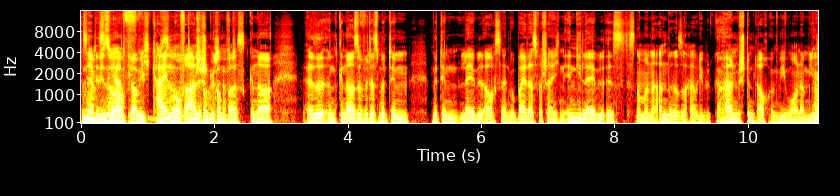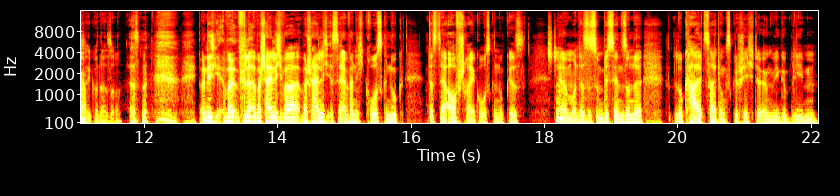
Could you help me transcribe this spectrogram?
also Ja, Disney so hat, glaube ich, keinen so moralischen. Kompass. Genau. Also und genauso wird das mit dem mit dem Label auch sein, wobei das wahrscheinlich ein Indie-Label ist. Das ist nochmal eine andere Sache, aber die gehören bestimmt auch irgendwie Warner Music oder so. Also, und ich, weil- vielleicht, wahrscheinlich war, wahrscheinlich ist er einfach nicht groß genug, dass der Aufschrei groß genug ist. Stimmt. Ähm, und das ist so ein bisschen so eine Lokalzeitungsgeschichte irgendwie geblieben,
